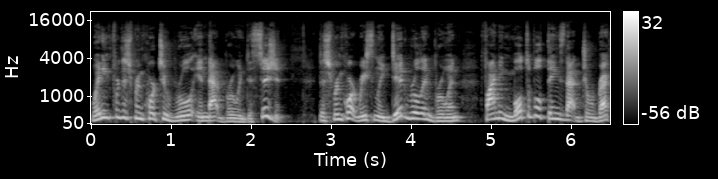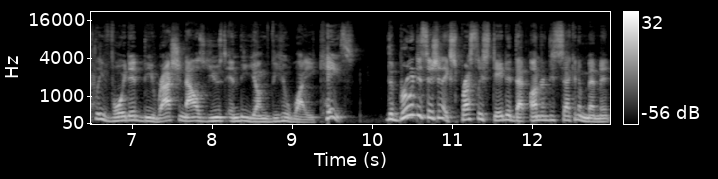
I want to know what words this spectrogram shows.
waiting for the Supreme Court to rule in that Bruen decision. The Supreme Court recently did rule in Bruen, finding multiple things that directly voided the rationales used in the Young v. Hawaii case. The Bruen decision expressly stated that under the Second Amendment,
